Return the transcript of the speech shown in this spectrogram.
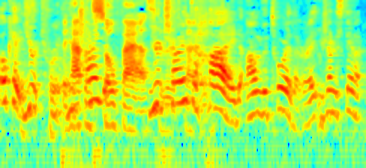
okay, is you're true. they you're happen trying so to, fast. You're trying to hide on the toilet, right? You're trying to stand up.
